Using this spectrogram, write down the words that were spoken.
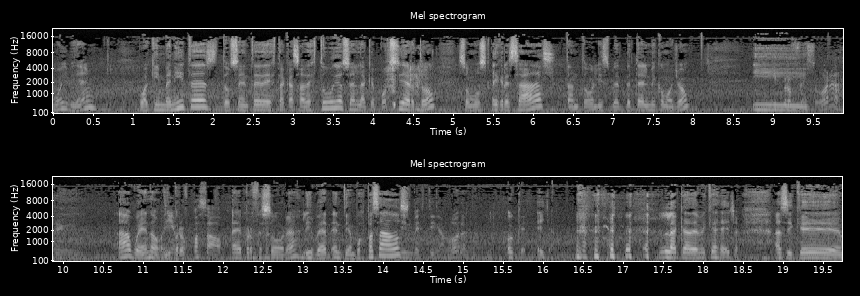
Muy bien. Joaquín Benítez, docente de esta casa de estudios, en la que, por cierto, somos egresadas, tanto Lisbeth Betelmi como yo. Y, y profesoras en Ah, bueno, tiempos y pro, pasados. Eh, profesora Lisbeth en tiempos pasados. Investigadora también. Ok, ella. la académica es ella. Así que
